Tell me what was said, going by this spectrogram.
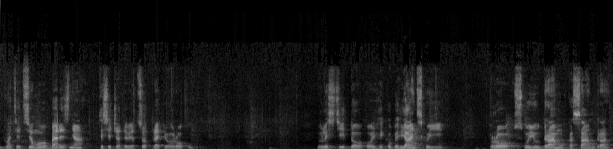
27 березня 1903 року в листі до Ольги Кобилянської про свою драму Касандра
